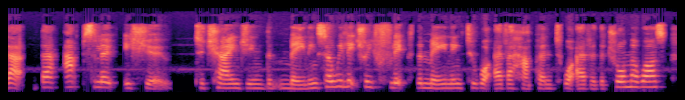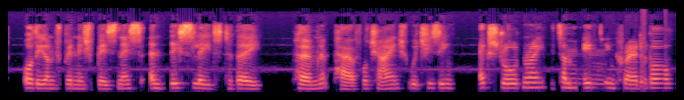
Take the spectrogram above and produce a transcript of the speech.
that that absolute issue to changing the meaning. So we literally flip the meaning to whatever happened, to whatever the trauma was or the unfinished business, and this leads to the permanent, powerful change, which is in, extraordinary. It's, um, it's mm. incredible.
